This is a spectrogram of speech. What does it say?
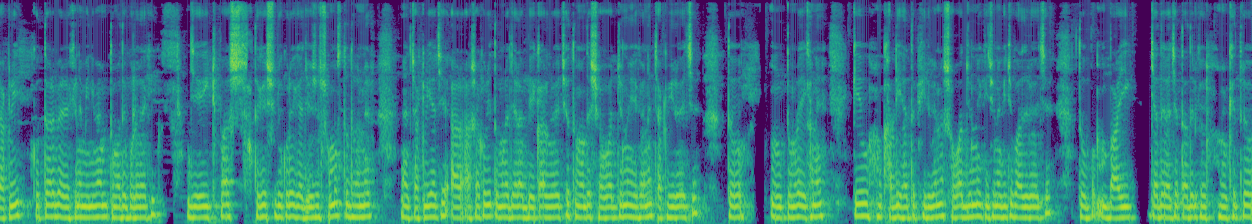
চাকরি করতে পারবে। আর এখানে মিনিমাম তোমাদের বলে রাখি যে এইট পাস থেকে শুরু করে গ্র্যাজুয়েশন সমস্ত ধরনের চাকরি আছে। আর আশা করি তোমরা যারা বেকার রয়েছে, তোমাদের সবার জন্য এখানে চাকরি রয়েছে। তো তোমরা এখানে কেউ খালি হাতে ফিরবে না। সবার জন্য কিছু না কিছু কাজ রয়েছে। তো বাইক যাদের আছে তাদের ক্ষেত্রেও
